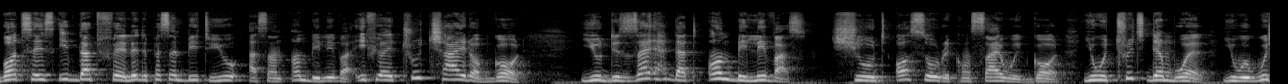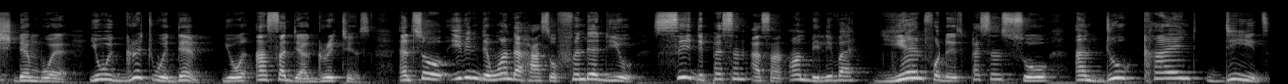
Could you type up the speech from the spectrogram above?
God says, if that fail, let the person be to you as an unbeliever. If you're a true child of God, you desire that unbelievers should also reconcile with God. You will treat them well. You will wish them well. You will greet with them. You will answer their greetings. And so, even the one that has offended you, see the person as an unbeliever, yearn for this person's soul, and do kind deeds,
